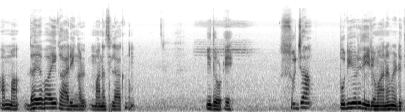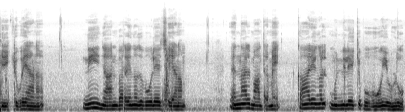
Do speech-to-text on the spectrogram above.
അമ്മ ദയവായി കാര്യങ്ങൾ മനസ്സിലാക്കണം. ഇതോടെ സുജ പുതിയൊരു തീരുമാനം എടുത്തിരിക്കുകയാണ് നീ ഞാൻ പറയുന്നത് പോലെ ചെയ്യണം. എന്നാൽ മാത്രമേ കാര്യങ്ങൾ മുന്നിലേക്ക് പോവുകയുള്ളൂ.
